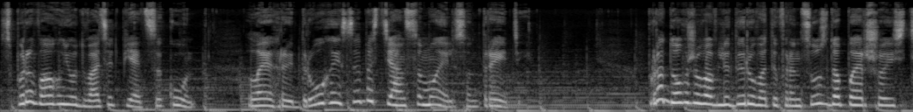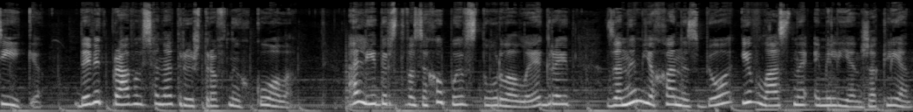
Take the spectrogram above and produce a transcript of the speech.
з перевагою 25 секунд. Легрий другий, Себастьян Самуельсон третій. Продовжував лідирувати француз до першої стійки, де відправився на три штрафних кола. А лідерство захопив Стурла Легрейд, за ним Йоханнес Бьо і власне Емільєн Жаклен.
